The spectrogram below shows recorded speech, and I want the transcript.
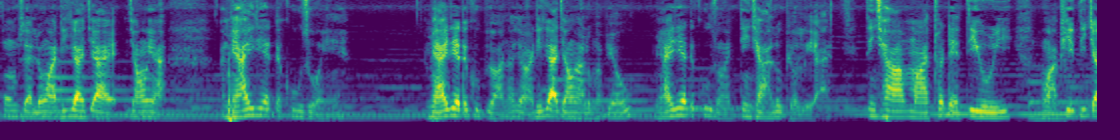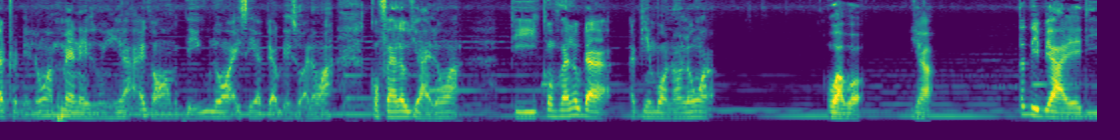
concept လုံးဝအဓိကကြရဲ့အကြောင်းအရာအများကြီးတဲ့တစ်ခုဆိုရင် အများကြီးတဲ့တစ်ခုပြောရအောင်ကျွန်တော်အဓိကအကြောင်းအရာလို့မပြောဘူးအများကြီးတဲ့တစ်ခုဆိုရင်တင်ချာလို့ပြောလို့ရတယ်တင်ချာမှာထွက်တဲ့ theory လုံးဝအဖြေတိကျထွက်တယ်လုံးဝမှန်တယ်ဆိုရင်ရအဲ့ကောင်ကမသိဘူးလုံးဝ AC ကပျောက်တယ်ဆိုတာလုံးဝ confirm လုပ်ကြရတယ်လုံးဝဒီ confirm လုပ်တာအပြင်ပေါ့နော်လုံးဝဟိုပါပေါ့ရတက်တည်ပြရဲဒီ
